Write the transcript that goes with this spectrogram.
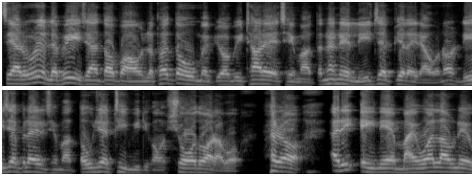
ဆရာတို့ရဲ့လက်ဖေးအချမ်းတောက်ပါအောင်လက်ဖက်တော့မယ်ပြောပြီးထားတဲ့အချိန်မှာတနက်နဲ့၄ချက်ပြက်လိုက်တာပေါ့နော်၄ချက်ပြက်လိုက်တဲ့အချိန်မှာ၃ချက်ထိပြီးဒီကောင်ရှောသွားတာပေါ့အဲ့တော့အဲ့ဒီအိမ်နဲ့မိုင်ဝက်လောက်နဲ့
